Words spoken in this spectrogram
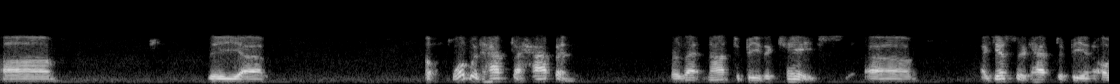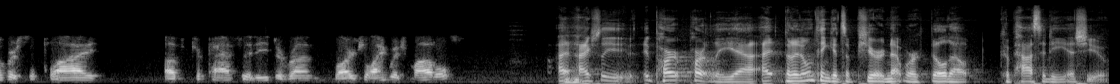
Um, the uh, what would have to happen for that not to be the case? Um, I guess there'd have to be an oversupply of capacity to run large language models. I, actually, part partly, yeah, I, but I don't think it's a pure network build out capacity issue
